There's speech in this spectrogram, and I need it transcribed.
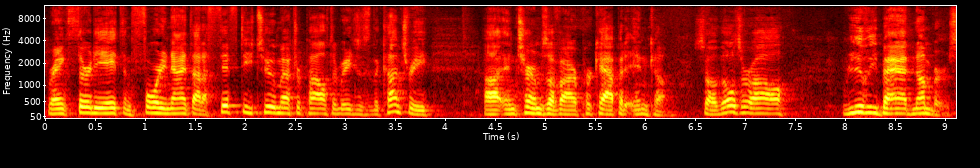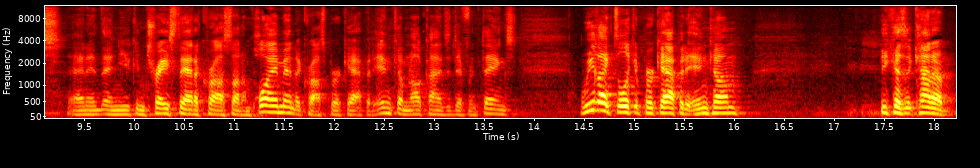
ranked 38th and 49th out of 52 metropolitan regions in the country uh, in terms of our per capita income. So those are all really bad numbers. And then you can trace that across unemployment, across per capita income, and all kinds of different things. We like to look at per capita income because it kind of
